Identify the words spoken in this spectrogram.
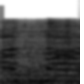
Bye.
